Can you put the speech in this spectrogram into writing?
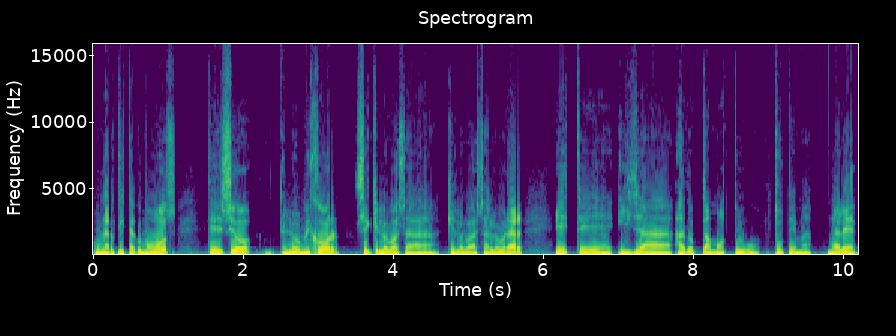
una artista como vos. Te deseo lo mejor, sé que lo vas a, que lo vas a lograr, este, y ya adoptamos tu, tu tema. Dale.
